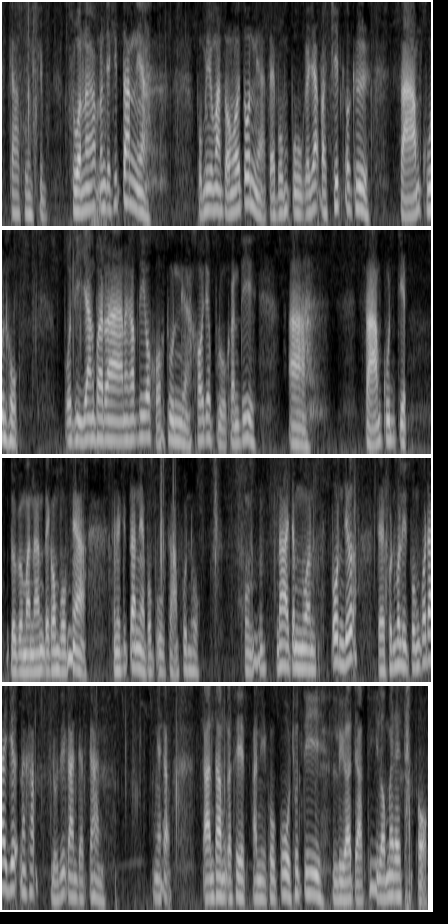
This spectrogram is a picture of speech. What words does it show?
9คูณ10 ส่วนนะครับลังจาคิดตั้นเนี่ย ผมมีประมาณ 200 ต้นเนี่ย แต่ผมปลูกระยะประชิดก็คือ3คูณ6ปกติยางพารานะครับ ที่เขาขอทุนเนี่ยเขาจะปลูกกันที่อ่า3คูณ7โดยประมาณนั้นแต่ของผมเนี่ยลังจาคิดตั้นเนี่ยผมปลูก3คูณ6ผมได้จำนวนต้นเยอะ แต่ผลผลิตผมก็ได้เยอะนะครับ อยู่ที่การจัดการเนี่ยครับ การทำเกษตรอันนี้โกโก้ชุดที่เหลือจากที่เราไม่ได้ตัดออก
